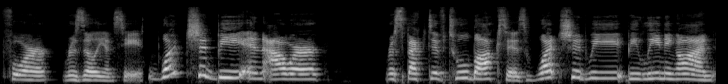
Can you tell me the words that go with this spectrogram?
for resiliency. What should be in our respective toolboxes? What should we be leaning on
